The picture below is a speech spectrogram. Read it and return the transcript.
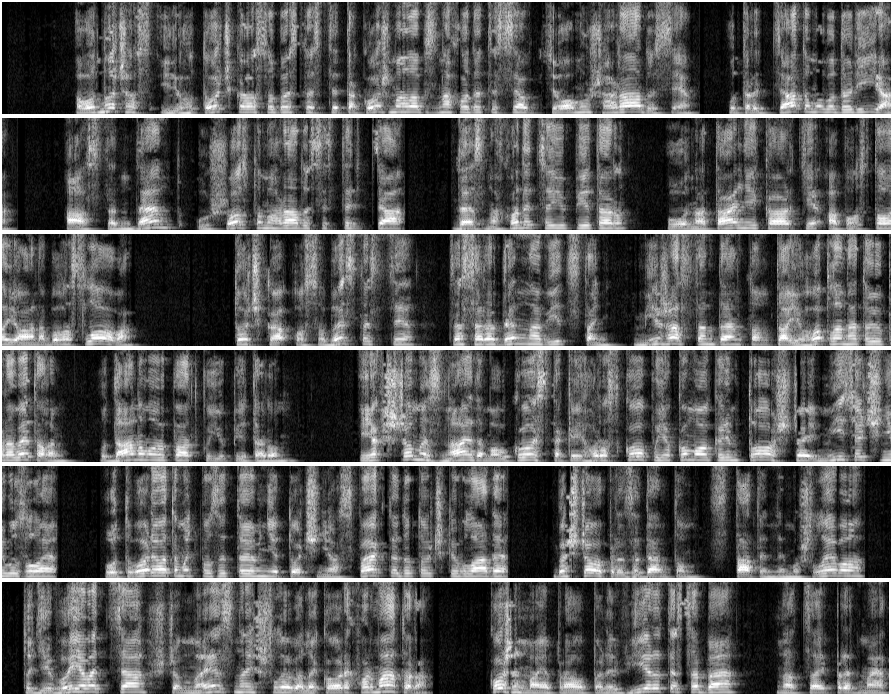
А водночас його точка особистості також мала б знаходитися в цьому ж градусі, у 30-му водорія, асцендент у 6 градусі стрільця, де знаходиться Юпітер у натальній карті апостола Йоанна Богослова. Точка особистості це серединна відстань між асцендентом та його планетою правителем, у даному випадку Юпітером. І якщо ми знайдемо у когось такий гороскоп, у якому, окрім того, що й місячні вузли утворюватимуть позитивні точні аспекти до точки влади, без чого президентом стати неможливо, тоді виявиться, що ми знайшли великого реформатора. Кожен має право перевірити себе на цей предмет.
